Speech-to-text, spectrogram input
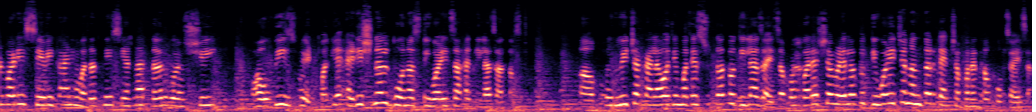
अंगणवाडी सेविका आणि मदतनीस यांना दरवर्षी भाऊबीज भेट म्हणजे ऍडिशनल बोनस दिवाळीचा हा दिला जात असतो. पूर्वीच्या कालावधीमध्ये सुद्धा तो दिला जायचा. पण बऱ्याचशा वेळेला तो दिवाळीच्या नंतर त्यांच्यापर्यंत पोहोचायचा.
